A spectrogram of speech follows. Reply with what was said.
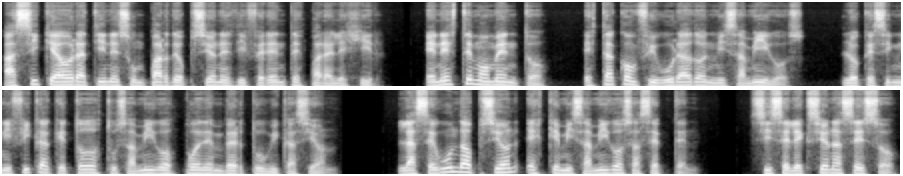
Así que ahora tienes un par de opciones diferentes para elegir. En este momento, está configurado en mis amigos, lo que significa que todos tus amigos pueden ver tu ubicación. La segunda opción es que mis amigos acepten. Si seleccionas eso,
